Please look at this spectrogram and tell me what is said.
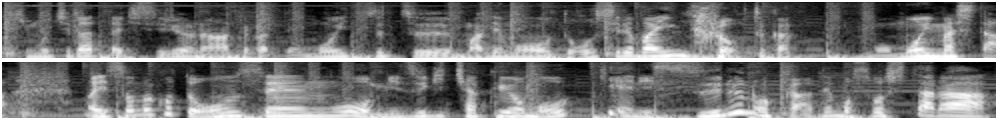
気持ちだったりするよなとかって思いつつまあでもどうすればいいんだろうとかも思いました、まあ、そのこと温泉を水着着用も OK にするのか。でもそしたら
